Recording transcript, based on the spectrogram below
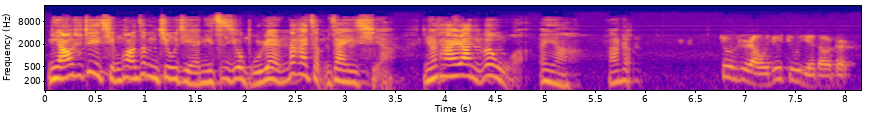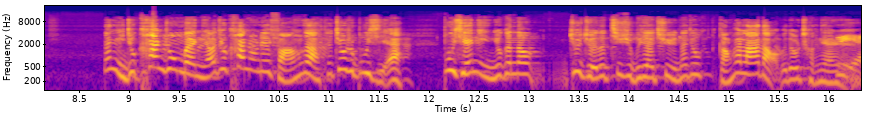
你要是这情况这么纠结，你自己又不认，那还怎么在一起啊？你说他还让你问我，哎呀，咋整？就是啊，我就纠结到这儿。那你就看中呗，你要就看中这房子，他就是不写，不写你你就跟他就觉得继续不下去，那就赶快拉倒呗，都是成年人。对呀，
